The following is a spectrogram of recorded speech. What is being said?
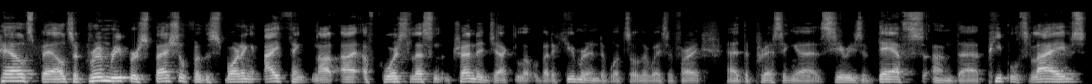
Hell's Bells, a Grim Reaper special for this morning? I think not. I, of course, listen, I'm trying to inject a little bit of humor into what's otherwise a very uh, depressing uh, series of deaths and uh, people's lives.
